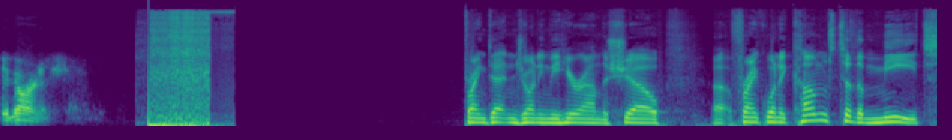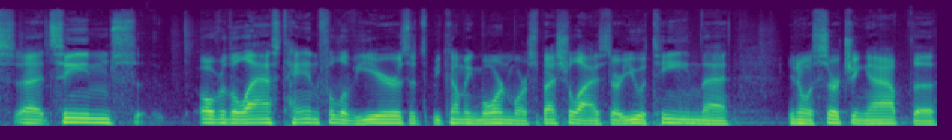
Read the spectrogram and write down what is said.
the garnish. Frank Denton joining me here on the show. Uh, Frank, when it comes to the meats, uh, it seems over the last handful of years, it's becoming more and more specialized. Are you a team that you know is searching out the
